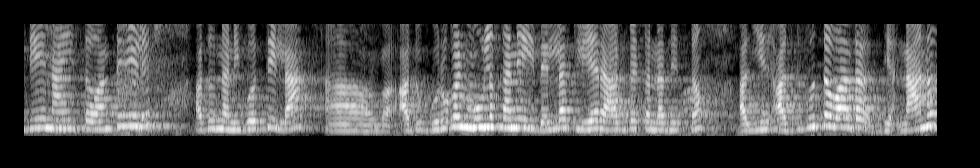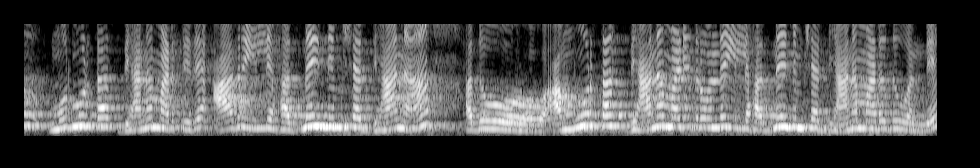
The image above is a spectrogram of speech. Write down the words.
ಇದೇನಾಯಿತು ಅಂತ ಹೇಳಿ ಅದು ನನಗೆ ಗೊತ್ತಿಲ್ಲ. ಅದು ಗುರುಗಳ ಮೂಲಕನೇ ಇದೆಲ್ಲ ಕ್ಲಿಯರ್ ಆಗಬೇಕನ್ನೋದಿತ್ತು. ಅದು ಅದ್ಭುತವಾದ ನಾನು ಮೂರು ಮೂರು ತಾಸು ಧ್ಯಾನ ಮಾಡ್ತಿದ್ದೆ. ಆದರೆ ಇಲ್ಲಿ ಹದಿನೈದು ನಿಮಿಷ ಧ್ಯಾನ, ಅದು ಆ ಮೂರು ತಾಸು ಧ್ಯಾನ ಮಾಡಿದ್ರು ಒಂದೇ, ಇಲ್ಲಿ ಹದಿನೈದು ನಿಮಿಷ ಧ್ಯಾನ ಮಾಡೋದು ಒಂದೇ.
